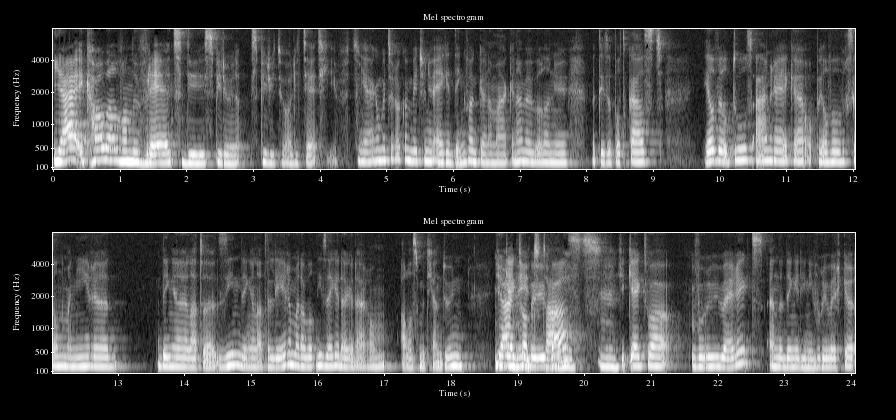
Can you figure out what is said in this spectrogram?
Ja, ik hou wel van de vrijheid die spiru- spiritualiteit geeft. Ja, je moet er ook een beetje je eigen ding van kunnen maken. Hè? Wij willen nu met deze podcast heel veel tools aanreiken, op heel veel verschillende manieren dingen laten zien, dingen laten leren. Maar dat wil niet zeggen dat je daarom alles moet gaan doen. Je Ja, kijkt nee, wat bij je past. Mm. Je kijkt wat voor u werkt. En de dingen die niet voor u werken,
